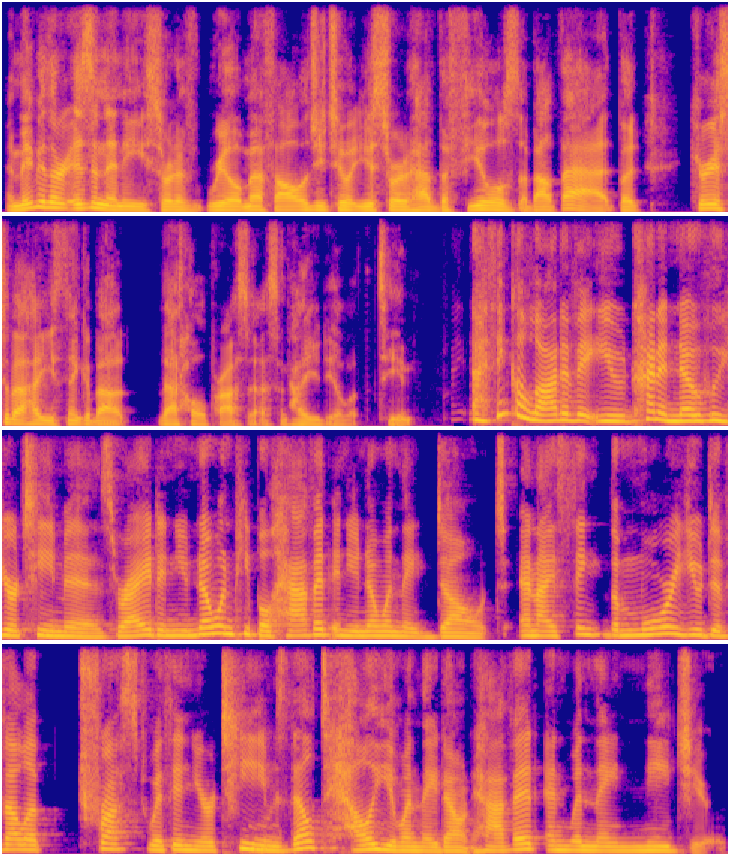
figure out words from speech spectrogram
And maybe there isn't any sort of real methodology to it. You sort of have the feels about that, but curious about how you think about that whole process and how you deal with the team. I think a lot of it, you kind of know who your team is, right? And you know when people have it and you know when they don't. And I think the more you develop trust within your teams, they'll tell you when they don't have it and when they need you.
